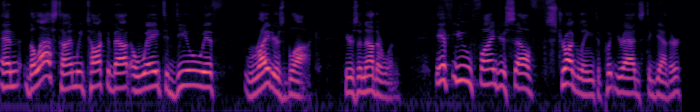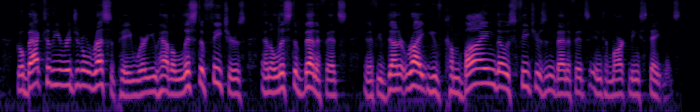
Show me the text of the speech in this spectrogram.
And the last time we talked about a way to deal with writer's block. Here's another one. If you find yourself struggling to put your ads together, go back to the original recipe where you have a list of features and a list of benefits, and if you've done it right, you've combined those features and benefits into marketing statements.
